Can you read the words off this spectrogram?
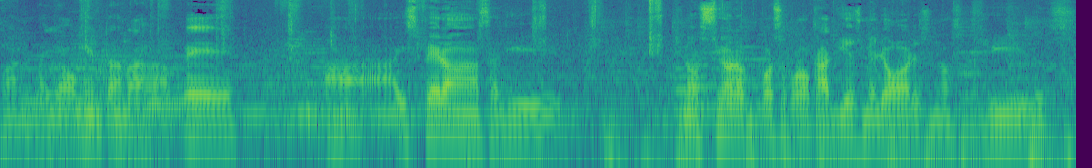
Mano, vai aumentando a, fé, a, esperança de que Nossa Senhora possa colocar dias melhores em nossas vidas.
